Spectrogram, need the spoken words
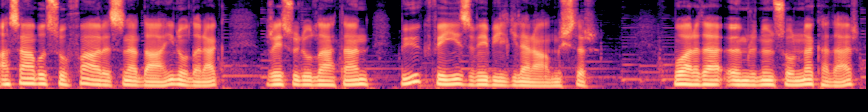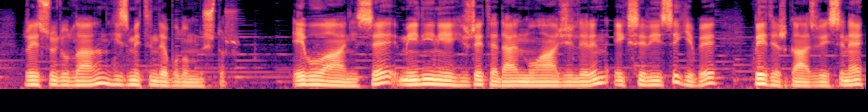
ashab-ı suffa arasına dahil olarak Resulullah'tan büyük feyiz ve bilgiler almıştır. Bu arada ömrünün sonuna kadar Resulullah'ın hizmetinde bulunmuştur. Ebu Anise, Medine'ye hicret eden muhacirlerin ekserisi gibi Bedir gazvesine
